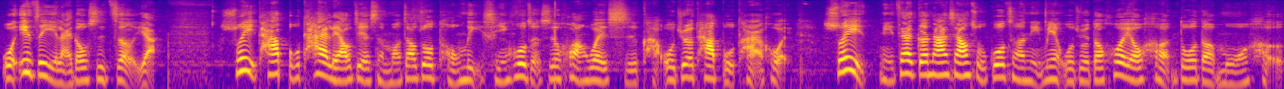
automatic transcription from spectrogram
我一直以来都是这样。所以他不太了解什么叫做同理心，或者是换位思考。我觉得他不太会。所以你在跟他相处过程里面，我觉得会有很多的磨合。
